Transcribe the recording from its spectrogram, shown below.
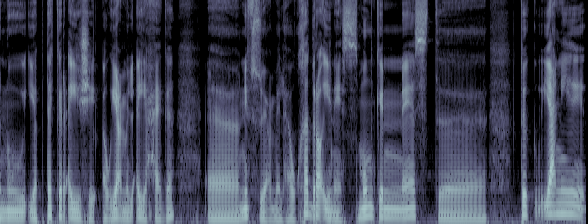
إنه يبتكر أي شيء أو يعمل أي حاجة آه نفسه يعملها وخد رأي ناس. ممكن ناس يعني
